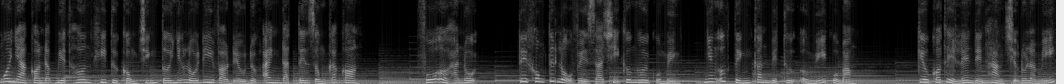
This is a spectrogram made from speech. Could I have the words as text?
Ngôi nhà còn đặc biệt hơn khi từ cổng chính tới những lối đi vào đều được anh đặt tên giống các con. Phố ở Hà Nội, tuy không tiết lộ về giá trị cơ ngơi của mình, nhưng ước tính căn biệt thự ở Mỹ của Bằng Kiều có thể lên đến hàng triệu đô la Mỹ.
